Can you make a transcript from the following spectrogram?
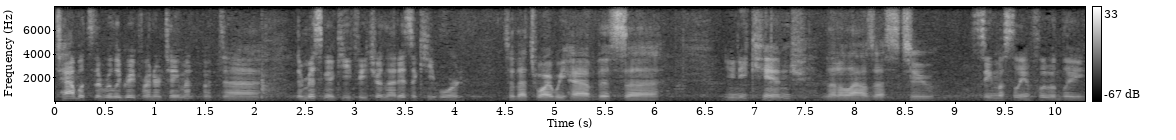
tablets, they're really great for entertainment, but uh, they're missing a key feature, and that is a keyboard. So that's why we have this uh, unique hinge that allows us to seamlessly and fluidly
